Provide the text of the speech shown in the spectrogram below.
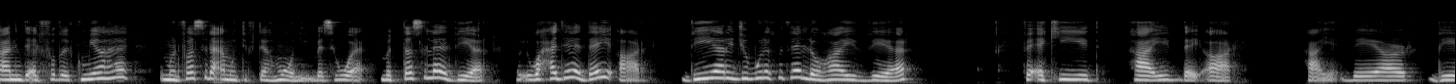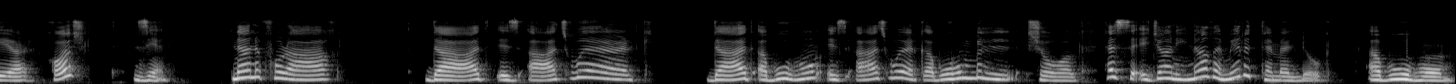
أنا بدي ألفظ لكم إياها. منفصلة عم تفتهموني بس هو متصلة there. وحدها they are. there يجيبوا لك مثلا لو هاي there. فأكيد هاي they are. هاي they are there. خوش؟ زين. هنا فراغ. Dad is at work. Dad أبوهم is at work. أبوهم بالشغل. هسه إجاني هنا ضمير التملك. أبوهم.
